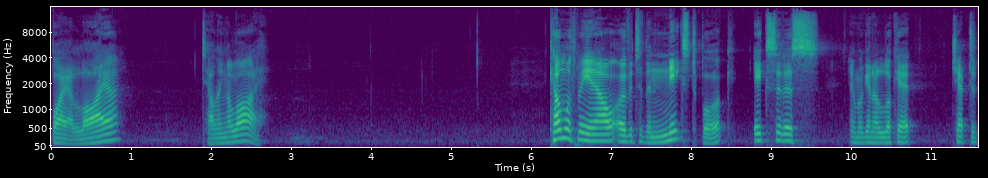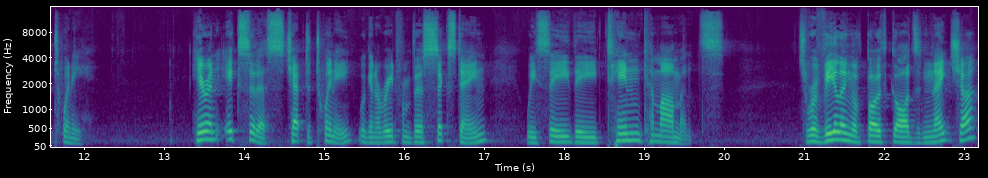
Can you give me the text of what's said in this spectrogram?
by a liar telling a lie. Come with me now over to the next book, Exodus, and we're going to look at chapter 20. Here in Exodus chapter 20, we're going to read from verse 16. We see the Ten Commandments. It's revealing of both God's nature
